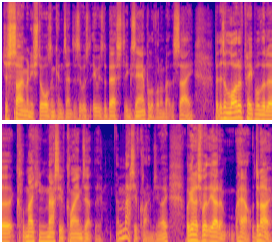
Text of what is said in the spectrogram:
just so many stalls in Consensus. It was it was the best example of what I'm about to say. But there's a lot of people that are cl- making massive claims out there, and massive claims. You know, we're going to split the atom. How? I don't know.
